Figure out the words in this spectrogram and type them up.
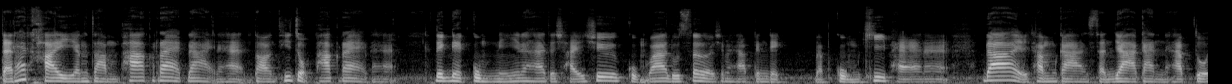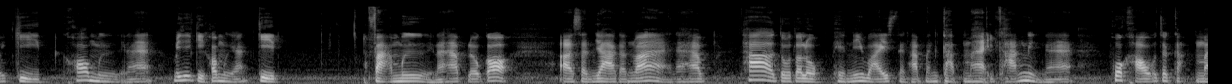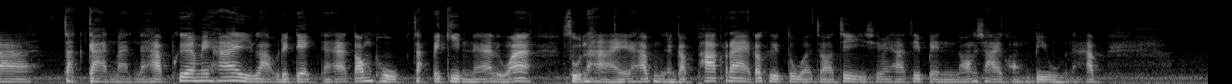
แต่ถ้าใครยังจำภาคแรกได้นะฮะตอนที่จบภาคแรกนะฮะเด็กๆกลุ่มนี้นะฮะจะใช้ชื่อกลุ่มว่าลูเซอร์ใช่ไหมครับเป็นเด็กแบบกลุ่มขี้แพ้นะฮะได้ทำการสัญญากันนะครับ โดยกีดข้อมือนะฮะไม่ใช่กีดข้อมือกีดฝ่ามือนะครับ แล้วก็สัญญากันว่านะครับถ้าตัวตลกเพนนี่ไวส์นะครับมันกลับมาอีกครั้งหนึ่งนะฮะพวกเขาจะกลับมา จัดการมันนะครับ เพื่อไม่ให้เหล่าเด็กๆนะฮะต้องถูกจับไปกินนะหรือว่าสูญหายนะครับ เหมือนกับภาคแรกก็คือตัวจอร์จี้ใช่ไหมฮะที่เป็นน้องชายของบิลนะครับ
